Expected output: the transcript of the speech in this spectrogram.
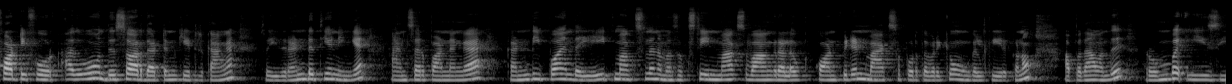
ஃபார்ட்டி ஃபோர் அதுவும் திஸ் ஆர் தட்டுன்னு கேட்டிருக்காங்க. ஸோ இது ரெண்டுத்தையும் நீங்கள் ஆன்சர் பண்ணுங்கள் கண்டிப்பாக இந்த எயிட் மார்க்ஸில் நம்ம சிக்ஸ்டீன் மார்க்ஸ் வாங்குகிற அளவுக்கு கான்ஃபிடென்ட் மேக்ஸை பொறுத்த வரைக்கும் உங்களுக்கு இருக்கணும். அப்போ தான் வந்து ரொம்ப easy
